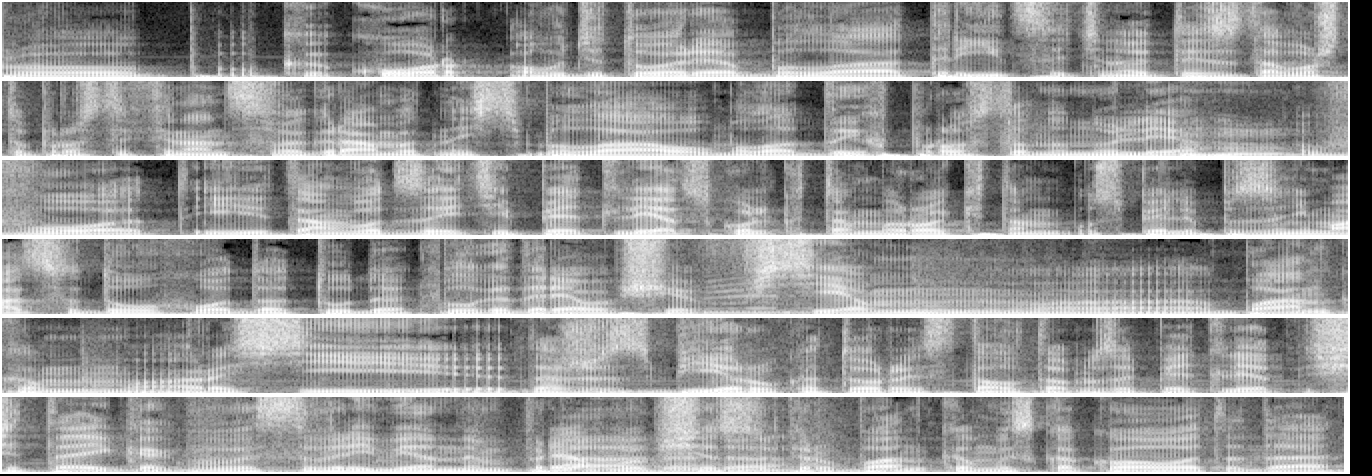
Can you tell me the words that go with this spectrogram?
core аудитория была 30, но это из-за того, что просто финансовая грамотность была у молодых просто на нуле. Uh-huh. Вот. И там вот за эти пять лет, сколько там Роки там успели позаниматься до ухода оттуда, благодаря вообще всем э, банкам России, даже Сберу, который стал там за пять лет, считай, как бы современным прям да, вообще да, да. супербанком из какого-то, да,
